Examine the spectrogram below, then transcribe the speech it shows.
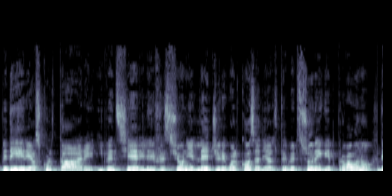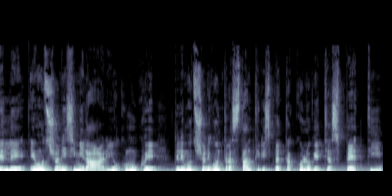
vedere, ascoltare i pensieri, le riflessioni e leggere qualcosa di altre persone che provavano delle emozioni similari o comunque delle emozioni contrastanti rispetto a quello che ti aspetti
